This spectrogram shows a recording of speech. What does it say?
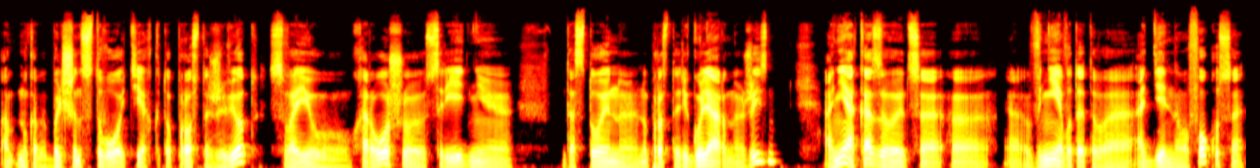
а, ну как бы большинство тех, кто просто живет свою хорошую, среднюю, достойную, ну просто регулярную жизнь, они оказываются э, э, вне вот этого отдельного фокуса.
